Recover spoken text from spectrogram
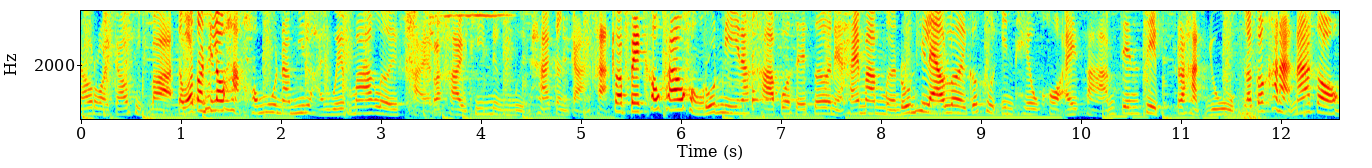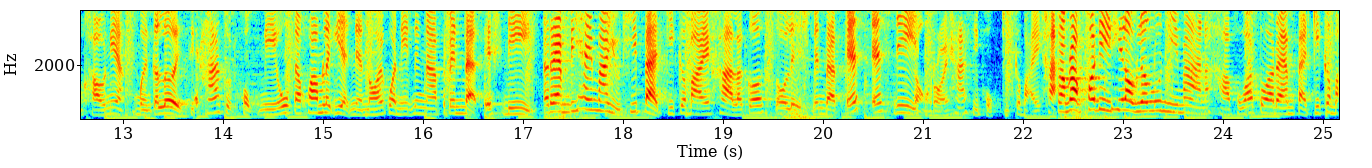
18,990 บาท แต่ว่าตอนที่เราหาข้อมูลนะ มีหลายเว็บมากเลย ขายราคาอยู่ที่ 15,000กลางๆ ค่ะ สเปคคร่าวๆ ของรุ่นนี้นะคะ โปรเซสเซอร์เนี่ย ให้มาเหมือนรุ่นที่แล้วเลย ก็คือ Intel Core i3 Gen 10 รหัส U แล้วก็ขนาดหน้าจอของเขาเนี่ย เหมือนกันเลย 15.6 นิ้ว แต่ความละเอียดเนี่ยน้อยกว่านิดนึงนะ เป็นแบบ HD แรมที่ให้มาอยู่ที่8 g b ค่ะ แล้วก็ storage เป็นแบบ SSD 256 g b ค่ะสำหรับข้อดีที่เราเลือกรุ่นนี้มานะคะเพราะว่าตัวแรม8 g b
